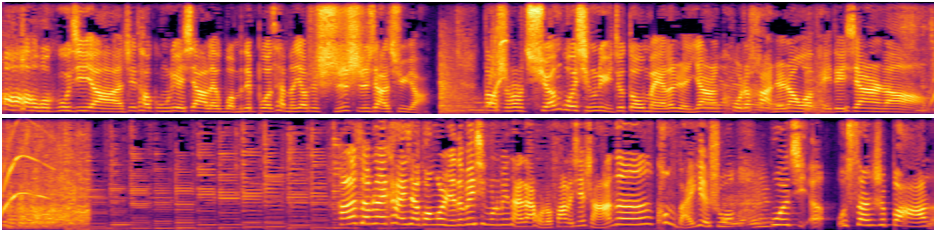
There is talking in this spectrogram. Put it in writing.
啊，我估计呀，这套攻略下来，我们的菠菜们要是实施下去呀，到时候全国情侣就都没了人样，哭着喊着让我陪对象了。好了，咱们来看一下光棍节的微信公众平台，大伙都发了些啥呢？空白夜说：“波姐，我三十八了，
